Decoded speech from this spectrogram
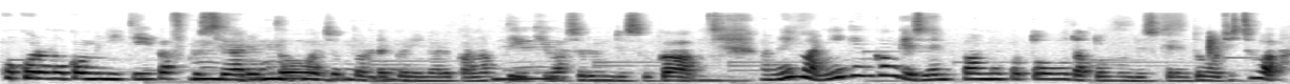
心のコミュニティが複数あると、ちょっと楽になるかなっていう気はするんですが、あの今人間関係全般のことだと思うんですけれど実は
